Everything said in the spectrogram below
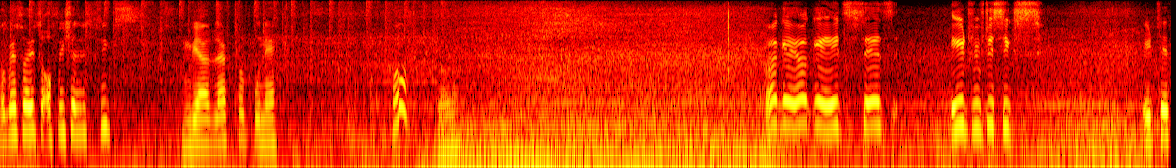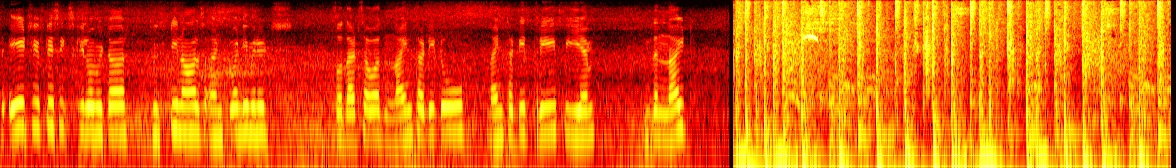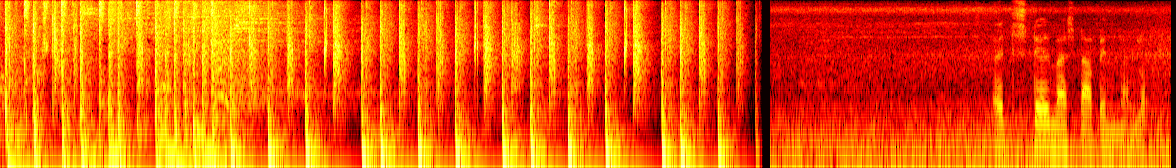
Okay, so it's officially 6 and we have left for Pune. Whew. Okay, okay, it says 856. It says 856 kilometer, 15 hours and 20 minutes. So that's our 9:32 9:33 p.m. in the night. It's still messed up in Bangalore.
